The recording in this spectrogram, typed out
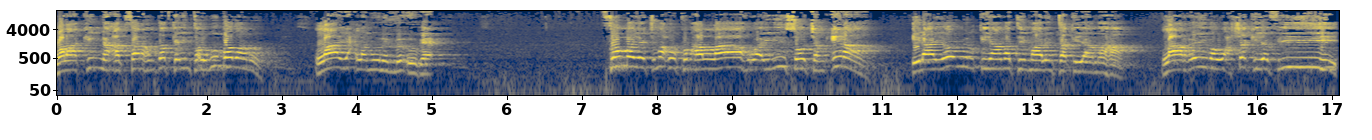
ولكن أكثرهم ذاتك إن تلقوا بضانه لا يعلمون المؤقات ثم يجمعكم الله وإنين سو جمعنا إلى يوم القيامة مالنت قيامها. لا ريب وحشكي فيه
